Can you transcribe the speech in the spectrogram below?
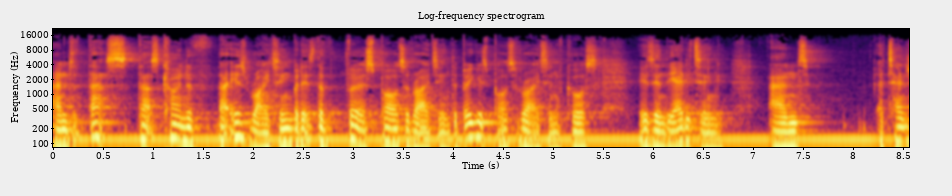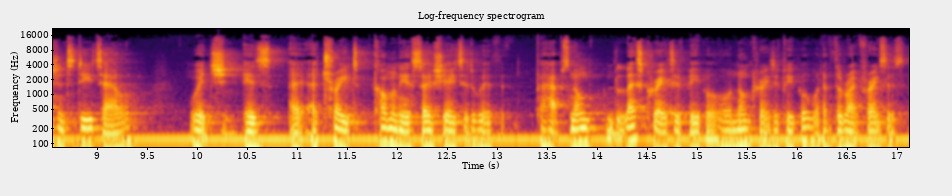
and that's that's kind of that is writing, but it's the first part of writing. The biggest part of writing, of course, is in the editing and attention to detail, which is a, a trait commonly associated with perhaps non less creative people or non-creative people, whatever the right phrase is.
